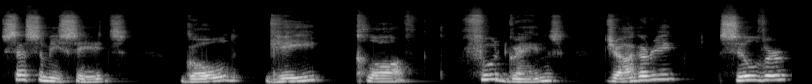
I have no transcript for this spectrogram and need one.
sesame seeds, gold, ghee, cloth, food grains, jaggery, silver,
